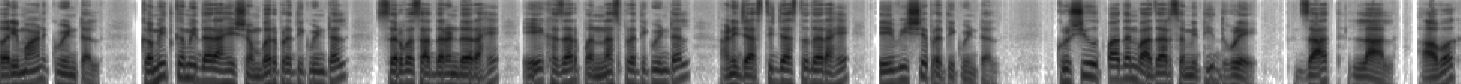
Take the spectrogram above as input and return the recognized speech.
परिमाण क्विंटल. कमीत कमी दर आहे शंभर प्रति क्विंटल सर्वसाधारण दर आहे एक हजार पन्नास प्रति क्विंटल आणि जास्तीत जास्त दर आहे तेवीसशे प्रति क्विंटल. कृषी उत्पादन बाजार समिती धुळे जात लाल आवक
